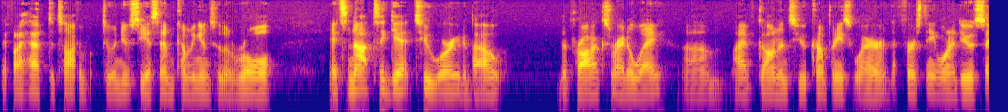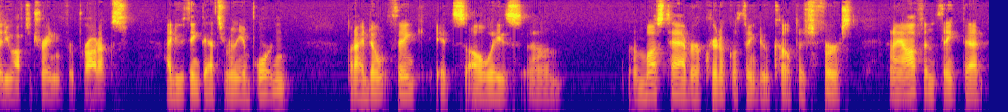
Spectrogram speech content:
if I have to talk to a new CSM coming into the role, it's not to get too worried about the products right away. Um, I've gone into companies where the first thing you want to do is send you off to training for products. I do think that's really important, but I don't think it's always um, a must have or a critical thing to accomplish first. And I often think that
